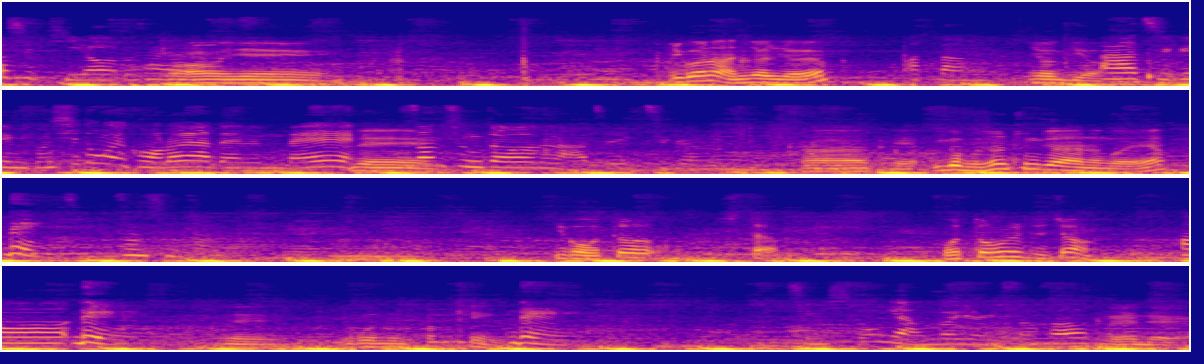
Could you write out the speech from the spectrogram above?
전자식 기어로 사용. 아, 예. 이거는 안 열려요? 맞다. 여기요. 아 지금 이건 시동을 걸어야 되는데 네. 무선 충전은 아직 지금. 아, 그래요. 이거 무선 충전하는 거예요? 네, 무선 충전. 이거 auto stop, auto hold죠? 어, 네, 네. 이거는 파킹. 네. 지금 시동이 안 걸려 있어서 네네.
